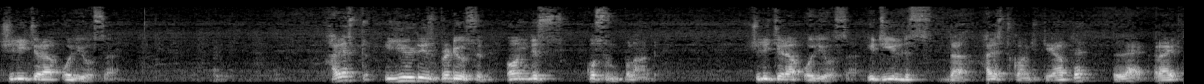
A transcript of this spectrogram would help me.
Schleichera oleosa. Highest yield is produced on this Kusum plant, Schleichera oleosa. It yields the highest quantity of the lac, right?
